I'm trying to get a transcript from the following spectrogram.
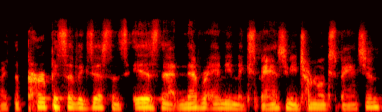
right? The purpose of existence is that never-ending expansion, eternal expansion,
